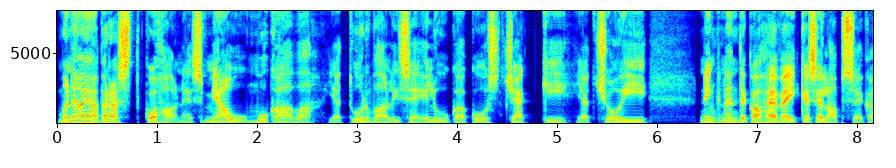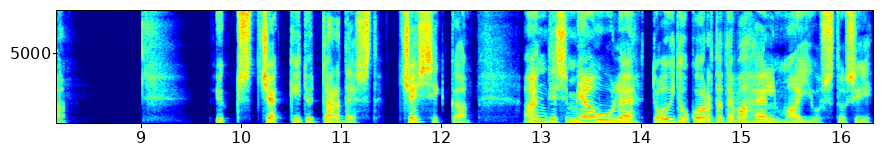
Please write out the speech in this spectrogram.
mõne aja pärast kohanes Miau mugava ja turvalise eluga koos Jacki ja Joy ning nende kahe väikese lapsega. üks Jacki tütardest, Jessica, andis Miaule toidukordade vahel maiustusi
